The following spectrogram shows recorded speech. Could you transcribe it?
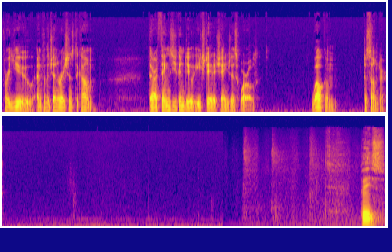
for you and for the generations to come. There are things you can do each day to change this world. Welcome to Sunder. Peace.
